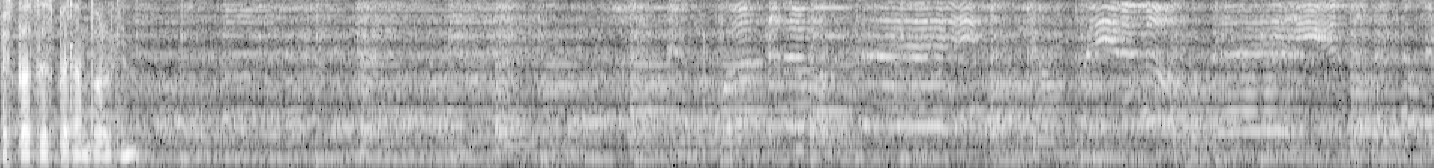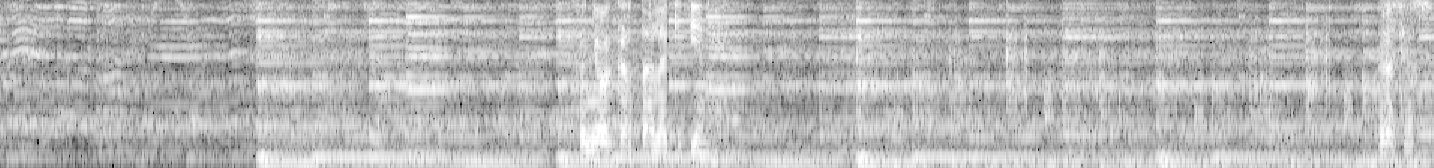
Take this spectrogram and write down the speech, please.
¿Estás esperando a alguien? Señor Cartal, aquí tiene. Gracias.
